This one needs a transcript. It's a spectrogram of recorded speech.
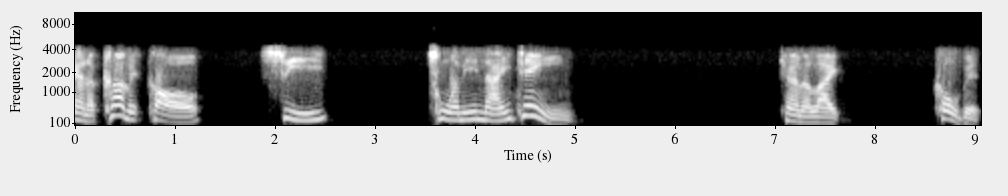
and a comet called C 2019. Kind of like COVID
